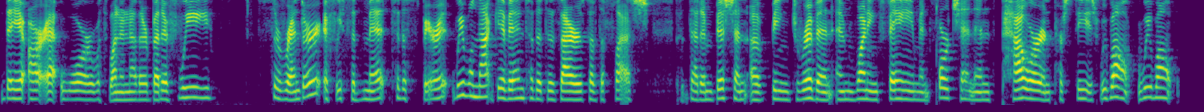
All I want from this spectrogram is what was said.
They are at war with one another. But if we surrender, if we submit to the Spirit, we will not give in to the desires of the flesh. That ambition of being driven and wanting fame and fortune and power and prestige. We won't we won't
